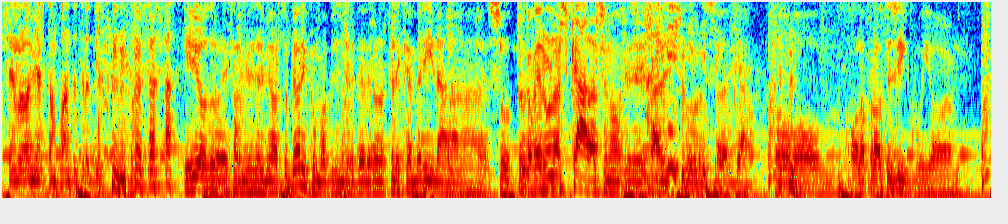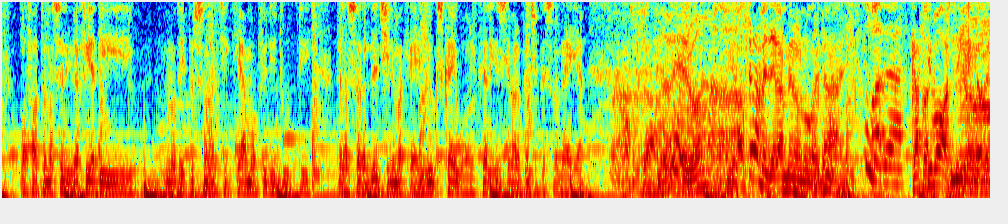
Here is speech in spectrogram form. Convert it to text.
Sembra la mia stampante 3D. Io dovrei farvi vedere il mio arto bionico, ma bisognerebbe avere una telecamerina sotto. Tocca avere una scala, se no che sale ce l'abbiamo. Ho, ho la protesi in cui ho, ho fatto una serigrafia di uno dei personaggi che amo più di tutti della storia del cinema, che è Luke Skywalker, insieme alla principessa Leia. Davvero? Faccela vedere almeno noi, dai. Scusa. Cazzi vostri che No, devo e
